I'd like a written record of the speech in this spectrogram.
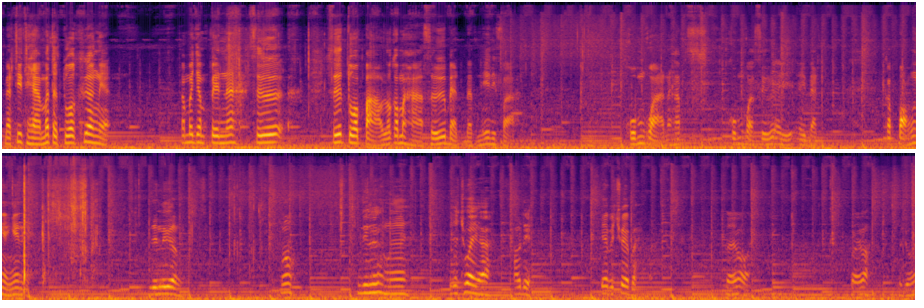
แบตที่แถมมาแต่ตัวเครื่องเนี่ยถ้าไม่จำเป็นนะ ซื้อซื้อตัวเปล่าแล้วก็มาหาซื้อแบตแบบนี้ดีกว่า คุ้มกว่านะครับ คุ้มกว่าซื้อไอ้ไอ้แบตกระป๋องอย่างเงี้ยนี่ได้เรื่องเนาะได้เรื่องเลยจะช่วยอะเอาเด็กเดี๋ยไปช่วยไปสวยป่าวะสวยปล่ะไปดูไหม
